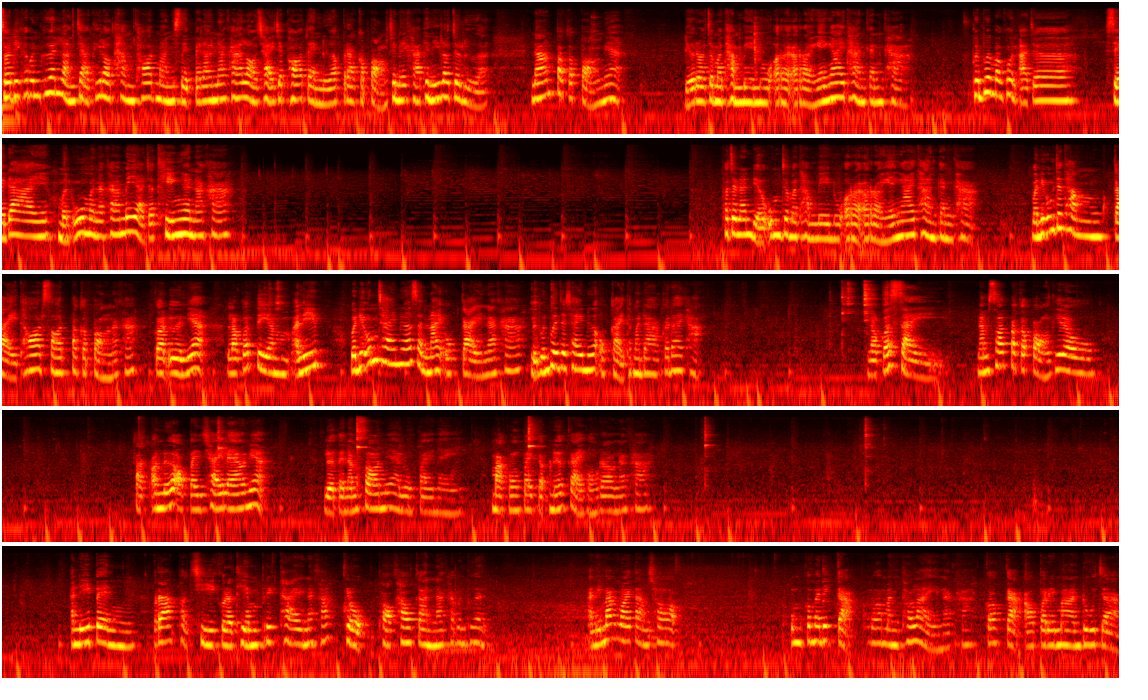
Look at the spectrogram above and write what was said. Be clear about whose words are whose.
Speaker 1: สวัสดีค่ะเพื่อนๆ หลังจากที่เราทำทอดมันเสร็จไปแล้วนะคะ เราใช้เฉพาะแต่เนื้อปลากระป๋องใช่ไหมคะ ทีนี้เราจะเหลือ น้ำปลากระป๋องเนี่ย เดี๋ยวเราจะมาทำเมนูอร่อยๆ ง่าย ๆ ทานกันค่ะ เพื่อนๆ บางคนอาจจะเสียดายเหมือนอู้มันนะคะ ไม่อยากจะทิ้งนะคะ เพราะฉะนั้นเดี๋ยวอุ้มจะมาทำเมนูอร่อยๆ ง่าย ๆ ทานกันค่ะ วันนี้อุ้มจะทำไก่ทอดซอสปลากระป๋องนะคะ ก่อนอื่นเนี่ยเราก็เตรียมอันนี้วันนี้อุ้มใช้เนื้อสันในอกไก่นะคะ หรือเพื่อนๆจะใช้เนื้ออกไก่ธรรมดาก็ได้ค่ะ เราก็ใส่น้ำซอสปลากระป๋องที่เรา ตักเอาเนื้อออกไปใช้แล้วเนี่ย เหลือแต่น้ำซอสเนี่ยลงไปในหมักลงไปกับเนื้อไก่ของเรานะคะ อันนี้เป็นรากผักชีกระเทียมพริกไทยนะคะโขลกพอเข้ากันนะคะเพื่อนๆ อันนี้มากน้อยตามชอบ อุ้มก็ไม่ได้กะว่ามันเท่าไหร่นะคะ ก็กะเอาปริมาณดูจาก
